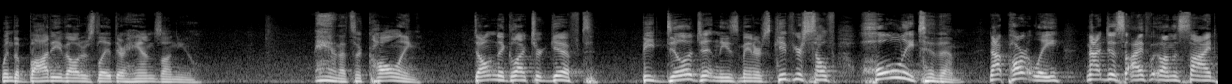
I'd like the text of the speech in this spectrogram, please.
when the body of elders laid their hands on you. Man, that's a calling. Don't neglect your gift. Be diligent in these manners. Give yourself wholly to them. Not partly, not just on the side.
